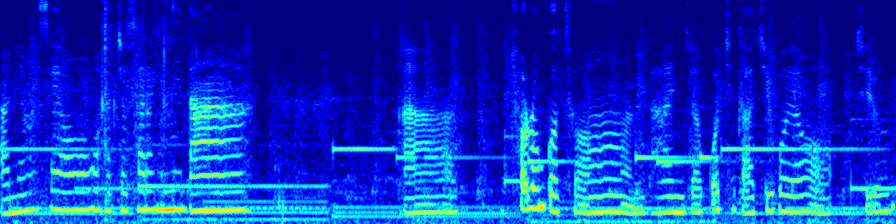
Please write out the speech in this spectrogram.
안녕하세요. 하초사랑입니다. 아, 초롱꽃은 다 이제 꽃이 다 지고요. 지금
